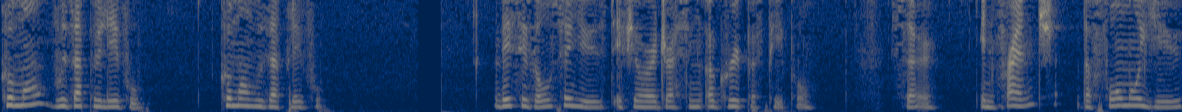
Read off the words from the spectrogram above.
Comment vous appelez-vous? Comment vous appelez-vous? This is also used if you're addressing a group of people. So, in French, the formal you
